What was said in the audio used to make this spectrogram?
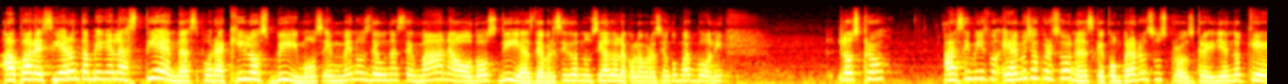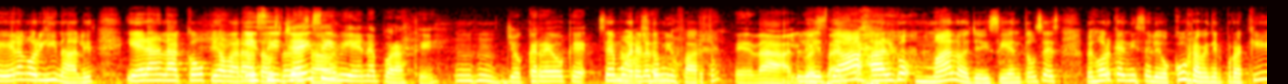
aparecieron también en las tiendas, por aquí los vimos en menos de una semana o dos días de haber sido anunciado la colaboración con Bad Bunny, los Crow. Así mismo, y hay muchas personas que compraron sus Crows creyendo que eran originales y eran la copia barata. Y si Jay-Z viene por aquí, yo creo que... Se muere, le da un infarto. Le da algo. Le da algo malo a Jay-Z. Entonces, mejor que ni se le ocurra venir por aquí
